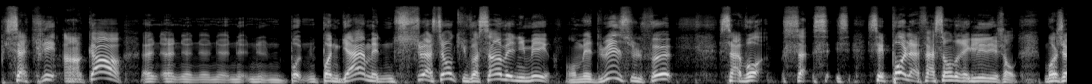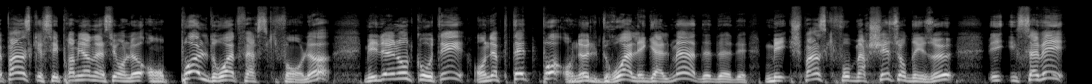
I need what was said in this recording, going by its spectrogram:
puis ça crée encore une, pas, une- guerre, mais une situation qui va s'envenimer. On met de l'huile sur le feu, ça va. c'est- pas la façon de régler les choses. Moi, je pense que ces Premières Nations-là ont pas le droit de faire ce qu'ils font là, mais d'un autre côté, on n'a peut-être pas, on a le droit légalement. De, de- de- mais je pense qu'il faut marcher sur des œufs. Et vous savez,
